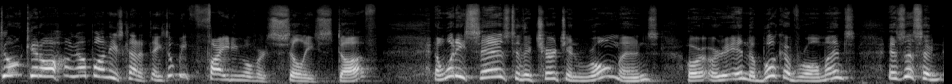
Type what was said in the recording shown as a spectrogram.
don't get all hung up on these kind of things. Don't be fighting over silly stuff. And what he says to the church in Romans, or, or, in the book of Romans, is listen,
